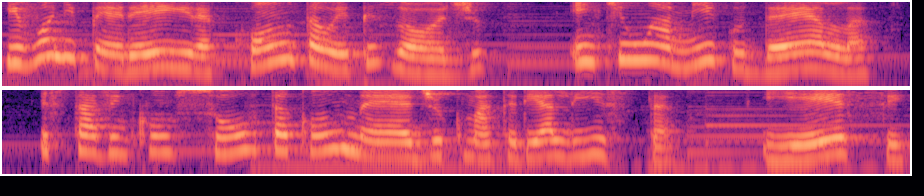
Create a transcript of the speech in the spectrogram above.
Ivone Pereira conta o episódio em que um amigo dela estava em consulta com um médico materialista e esse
